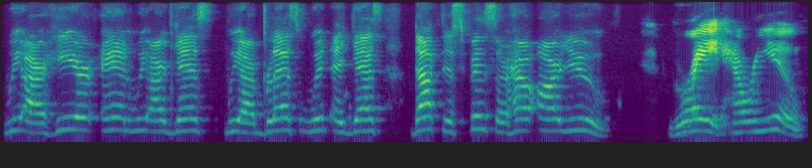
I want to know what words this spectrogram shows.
We are here and we are guests. We are blessed with a guest, Dr. Spencer. How are you? Great. How are you?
